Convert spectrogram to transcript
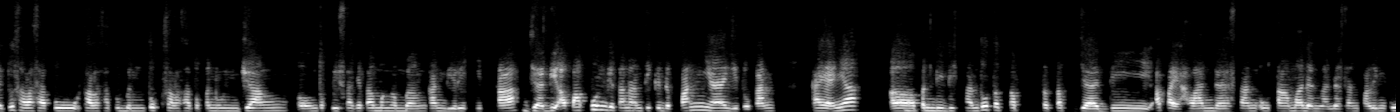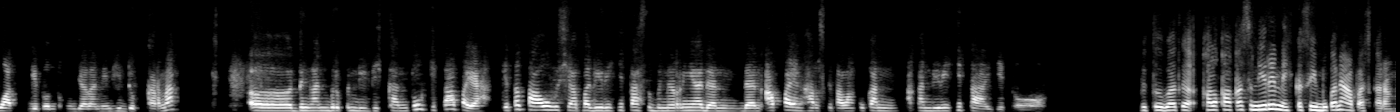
itu salah satu salah satu bentuk salah satu penunjang uh, untuk bisa kita mengembangkan diri kita jadi apa pun kita nanti ke depannya gitu kan. Kayaknya uh, pendidikan tuh tetap tetap jadi apa ya landasan utama dan landasan paling kuat gitu untuk menjalani hidup. Karena uh, dengan berpendidikan tuh kita apa ya kita tahu siapa diri kita sebenarnya dan dan apa yang harus kita lakukan akan diri kita gitu. Betul banget kalau kakak sendiri nih kesibukannya apa sekarang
